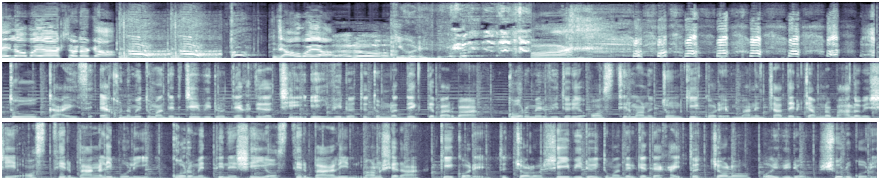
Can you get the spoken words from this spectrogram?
এই লো ভাইয়া একশো টাকা। যাও ভাইয়া। তো গাইস এখন আমি তোমাদের যে ভিডিও দেখাতে যাচ্ছি এই ভিডিওতে তোমরা দেখতে পারবা গরমের ভিতরে অস্থির মানুষজন কি করে মানে যাদেরকে আমরা ভালোবেসে অস্থির বাঙালি বলি গরমের দিনে সেই অস্থির বাঙালি মানুষেরা কি করে তো চলো সেই ভিডিওই তোমাদেরকে দেখাই তো চলো ওই ভিডিও শুরু করি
